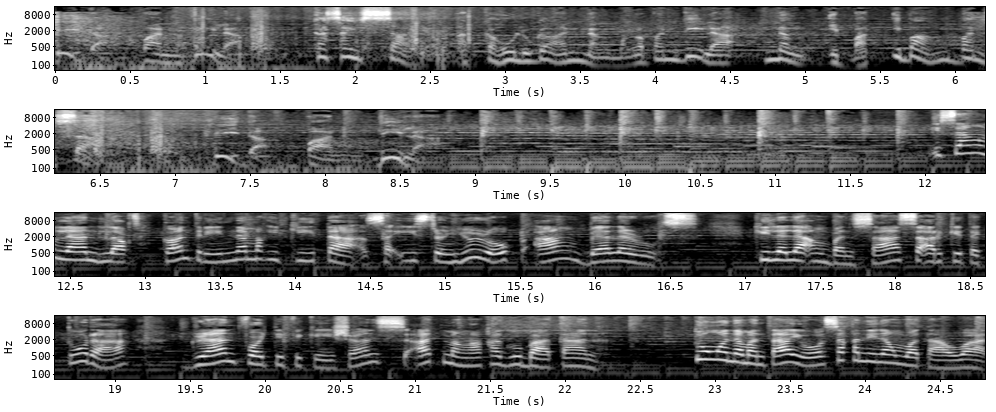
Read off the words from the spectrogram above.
Bida Bandila Kasaysayan at kahulugan ng mga bandila ng iba't ibang bansa Bida Bandila Isang landlocked country na makikita sa Eastern Europe ang Belarus. Kilala ang bansa sa arkitektura, grand fortifications at mga kagubatan. Tungo naman tayo sa kanilang watawat.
